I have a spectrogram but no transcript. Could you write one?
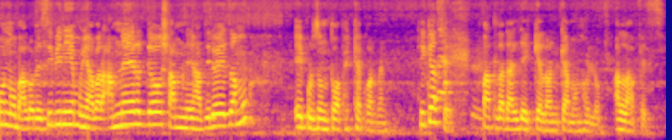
কোনো ভালো রেসিপি নিয়ে মুই আবার আপনারকেও সামনে হাজির হয়ে যাব এই পর্যন্ত অপেক্ষা করবেন। ঠিক আছে? পাতলা ডাল কেলন কেমন হলো আল্লাহ হাফেজ।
